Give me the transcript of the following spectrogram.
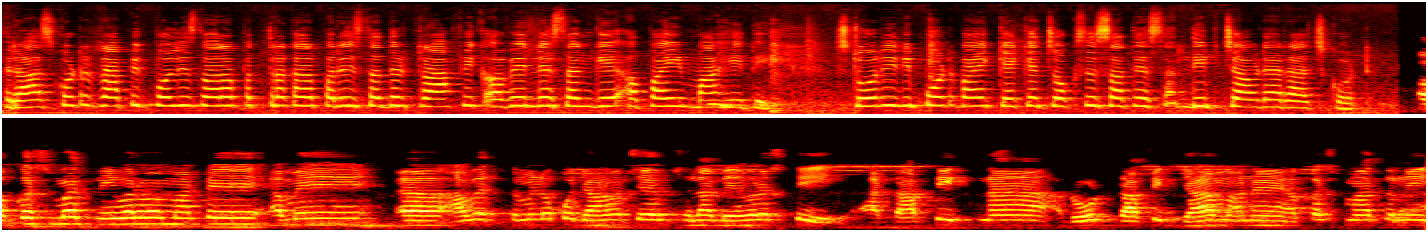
રાજકોટ ટ્રાફિક પોલીસ દ્વારા પત્રકાર પરિષદ ટ્રાફિક અવેરનેસ અંગે અપાઈ માહિતી. સ્ટોરી રિપોર્ટ બાય કે કે ચોકસી સાથે સંદીપ ચાવડા, રાજકોટ. અકસ્માત નિવારવા માટે અમે હવે તમે લોકો જાણો છો છેલ્લા બે વર્ષથી આ ટ્રાફિકના રોડ ટ્રાફિક જામ અને અકસ્માતની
